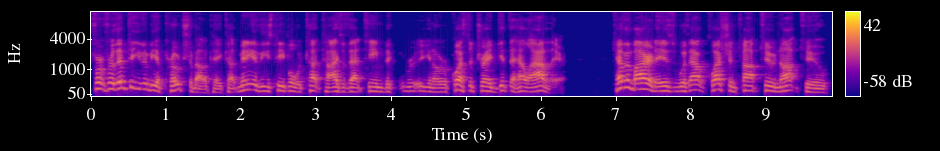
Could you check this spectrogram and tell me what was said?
For, for them to even be approached about a pay cut, many of these people would cut ties with that team to, you know, request a trade, get the hell out of there. Kevin Byard is without question top two, not two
